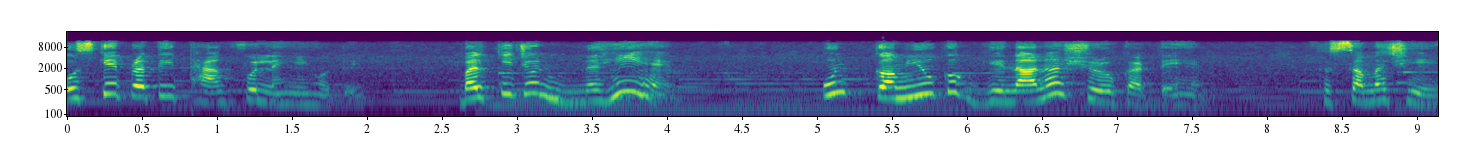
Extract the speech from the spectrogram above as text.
उसके प्रति थैंकफुल नहीं होते। बल्कि जो नहीं है, उन कमियों को गिनाना शुरू करते हैं। तो समझिए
